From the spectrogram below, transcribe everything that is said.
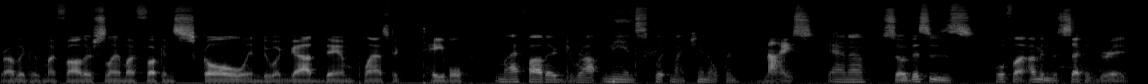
Probably because my father slammed my fucking skull into a goddamn plastic table. My father dropped me and split my chin open. Nice. Yeah, I know. So this is well, I'm in the second grade,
